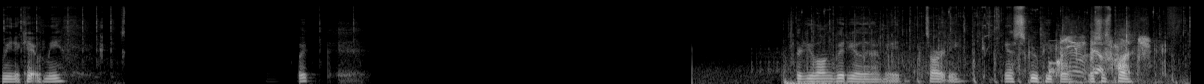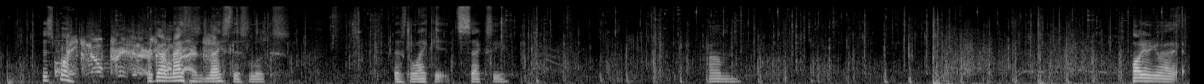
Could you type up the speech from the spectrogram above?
communicate with me. Real quick. Pretty long video that I made. It's already. Yeah, screw people. Let's just play. Just play. No Look how nice, comrades. nice this looks. Just like it. It's sexy. Um. Probably gonna get my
